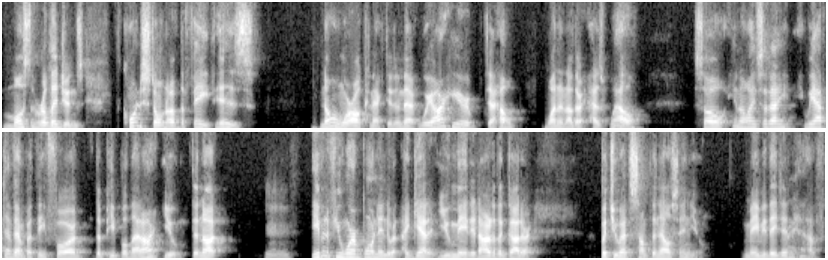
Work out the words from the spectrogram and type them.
most of the religions, the cornerstone of the faith is knowing we're all connected and that we are here to help one another as well. So, you know, I said, I we have to have empathy for the people that aren't you. They're not Mm. even if you weren't born into it, I get it. You made it out of the gutter, but you had something else in you. Maybe they didn't have.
